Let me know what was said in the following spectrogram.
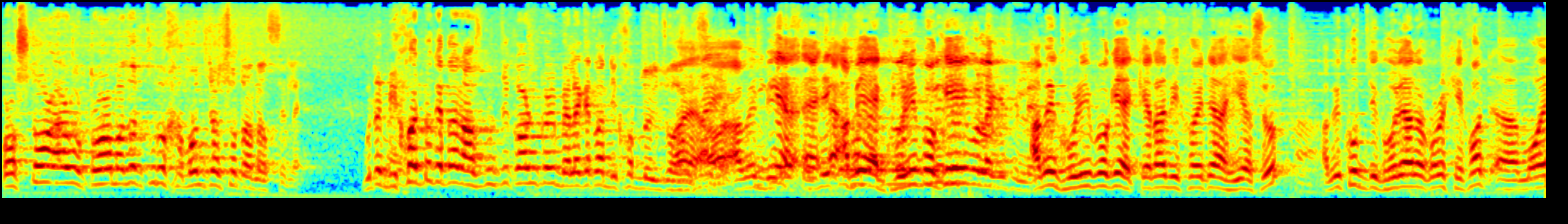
প্ৰশ্নৰ আৰু উত্তৰৰ মাজত কোনো সামঞ্জস্যতা নাছিলে। গোটেই বিষয়টোক এটা ৰাজনীতিকৰণ কৰি বেলেগ এটা দিশত লৈ যোৱা আমি ঘূৰি পকি। আমি ঘূৰি পকি একেটা বিষয়তে আহি আছোঁ। আমি খুব দীঘলীয়া নকৰোঁ। শেষত মই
